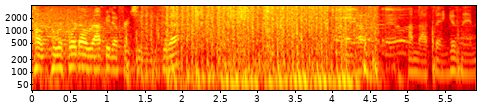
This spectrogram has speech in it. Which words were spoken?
Oh, report El Rapido for cheating. See that? I'm not saying his name.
